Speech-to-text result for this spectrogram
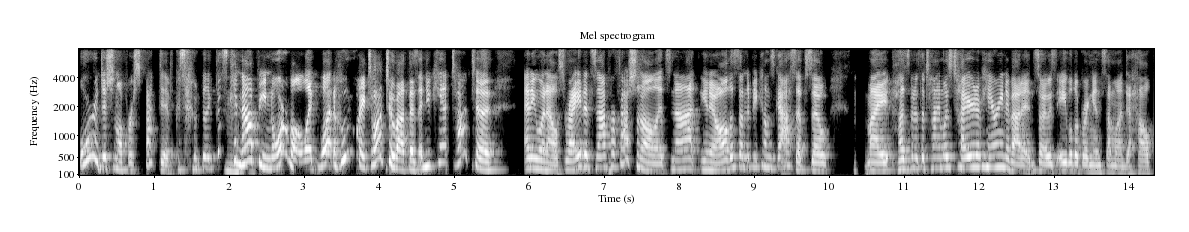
or additional perspective because I would be like, this mm. cannot be normal. Like, what? Who do I talk to about this? And you can't talk to anyone else, right? It's not professional. It's not, you know, all of a sudden it becomes gossip. So my husband at the time was tired of hearing about it. And so I was able to bring in someone to help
